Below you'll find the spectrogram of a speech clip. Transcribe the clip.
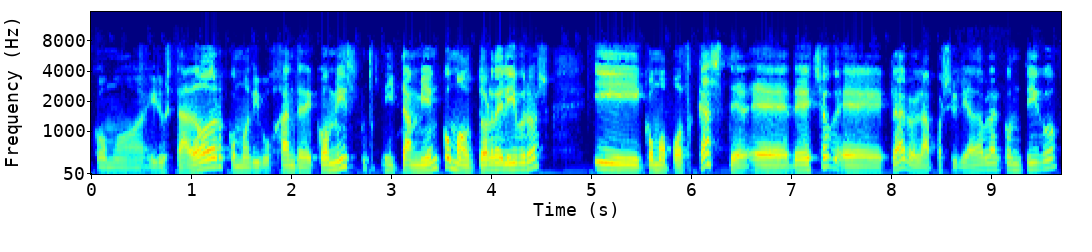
como ilustrador, como dibujante de cómics y también como autor de libros y como podcaster. Eh, de hecho, eh, claro, la posibilidad de hablar contigo,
